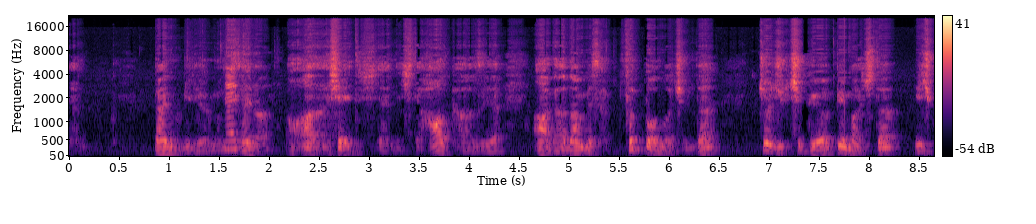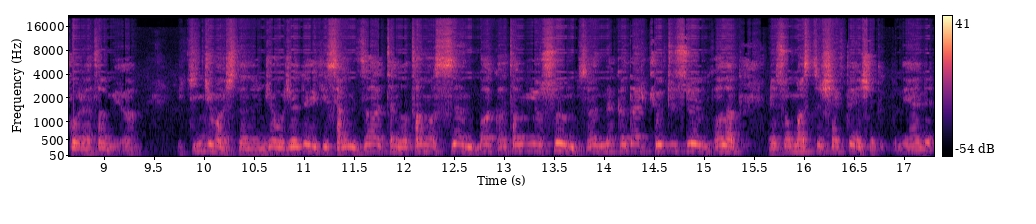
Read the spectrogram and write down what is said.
Yani ben biliyorum onu. Nedir Sen- o? Şeydir yani işte halk ağzıyla. Abi adam mesela futbol maçında çocuk çıkıyor bir maçta hiç gol atamıyor. İkinci maçtan önce hoca diyor ki sen zaten atamazsın, bak atamıyorsun, sen ne kadar kötüsün falan. En son Masterchef'te yaşadık bunu. Yani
